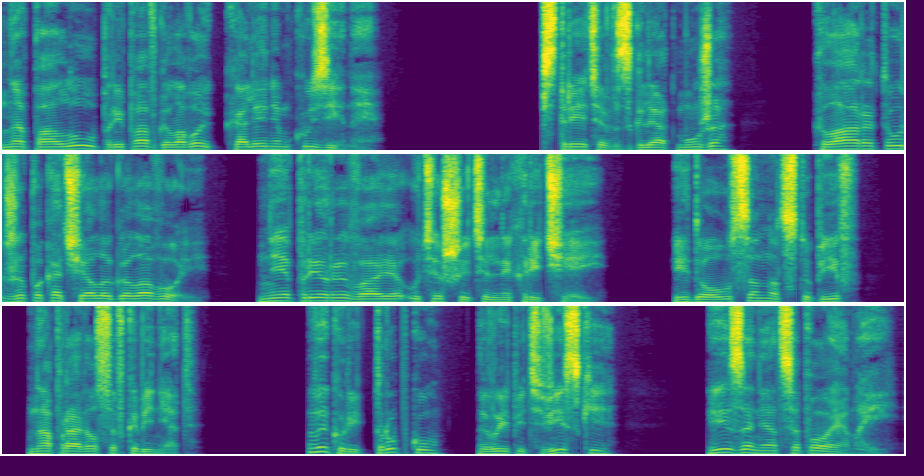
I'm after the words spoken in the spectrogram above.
на полу, припав головой к коленям кузины. Встретив взгляд мужа, Клара тут же покачала головой, не прерывая утешительных речей, и Доусон, отступив, направился в кабинет выкурить трубку, выпить виски и заняться поэмой,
